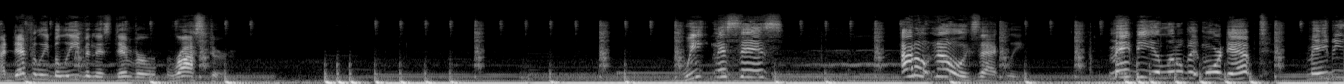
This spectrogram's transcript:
I definitely believe in this Denver roster. Weaknesses? I don't know exactly. Maybe a little bit more depth. Maybe.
